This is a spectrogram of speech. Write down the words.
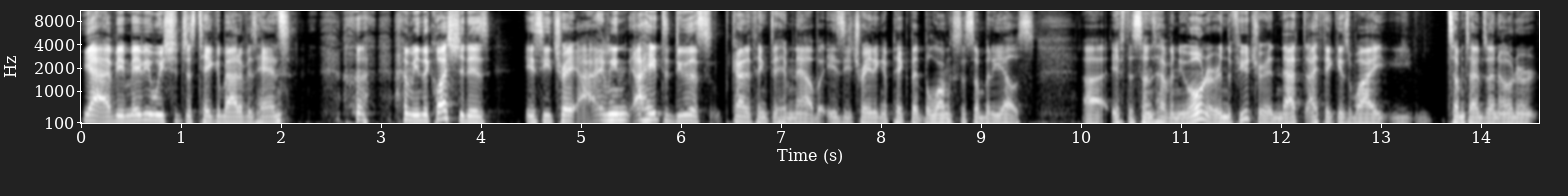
yeah, I mean, maybe we should just take him out of his hands. I mean, the question is, is he trade? I mean, I hate to do this kind of thing to him now, but is he trading a pick that belongs to somebody else? Uh, if the Suns have a new owner in the future, and that I think is why you, sometimes an owner,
